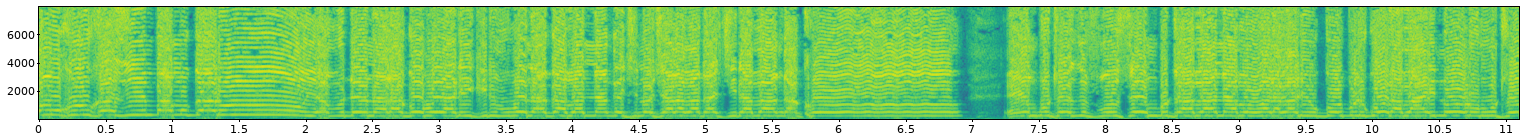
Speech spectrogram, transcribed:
omukulu kazimba mugalu yavuddeyo n'alaga obweraliikirivu bwe n'agamba nange kino kyalaba takirabangako. Embuto zifuuse embuto abaana abawala bali buli gwolaba alina olubuto.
